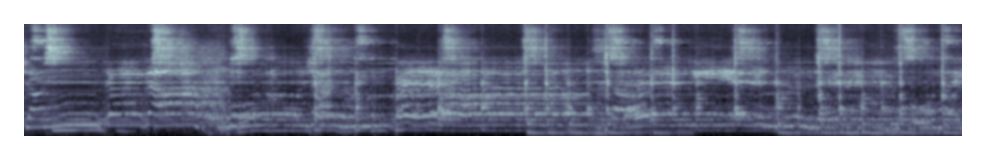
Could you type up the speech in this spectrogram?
சங்கரா குரு சங்கரா சரணியென்று உமை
